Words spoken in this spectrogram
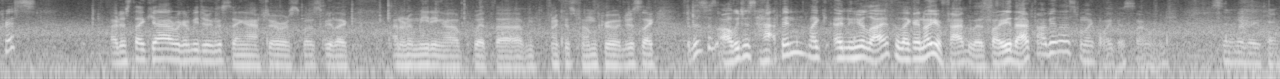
Chris. are just like, yeah, we're gonna be doing this thing after. We're supposed to be like, I don't know, meeting up with um, like this film crew, and just like, did this just always just happen like in your life? Like, I know you're fabulous. Are you that fabulous? I'm like, well, I guess so. Cinema Day came.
